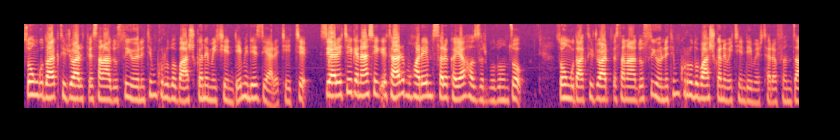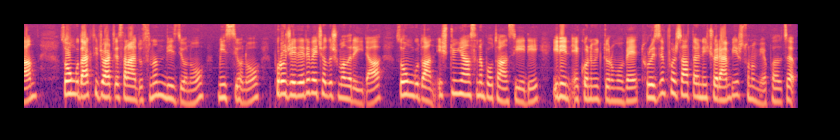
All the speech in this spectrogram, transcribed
Zonguldak Ticaret ve Sanayi Odası Yönetim Kurulu Başkanı Metin Demir'i ziyaret etti. Ziyarete Genel Sekreter Muharrem Sarıkaya hazır bulundu. Zonguldak Ticaret ve Sanayi Odası Yönetim Kurulu Başkanı Metin Demir tarafından Zonguldak Ticaret ve Sanayi Odası'nın vizyonu, misyonu, projeleri ve çalışmalarıyla Zonguldak'ın iş dünyasının potansiyeli, ilin ekonomik durumu ve turizm fırsatlarını içeren bir sunum yapıldı.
